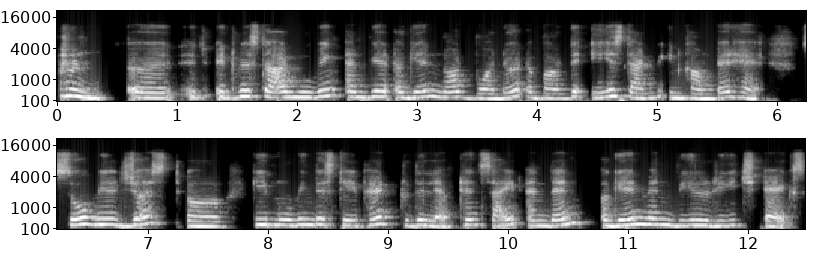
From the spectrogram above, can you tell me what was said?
uh, it, it will start moving and we are again not bothered about the a's that we encounter here. So we'll just uh, keep moving the tape head to the left hand side and then again when we'll reach x,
